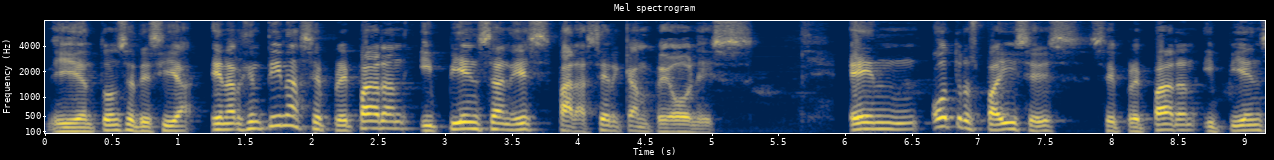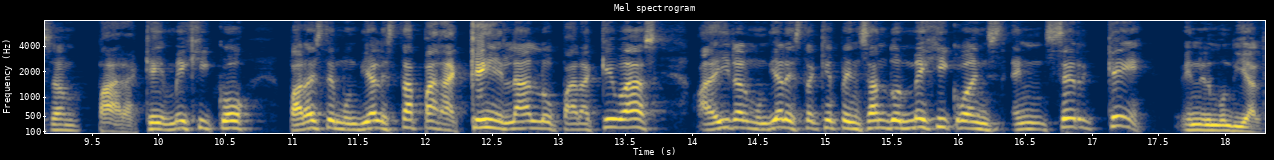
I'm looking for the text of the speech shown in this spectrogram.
y entonces decía, en Argentina se preparan y piensan es para ser campeones. En otros países se preparan y piensan, ¿para qué México? para este mundial está para qué, Lalo, para qué vas a ir al mundial, está que pensando en México en, ser qué en el mundial,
